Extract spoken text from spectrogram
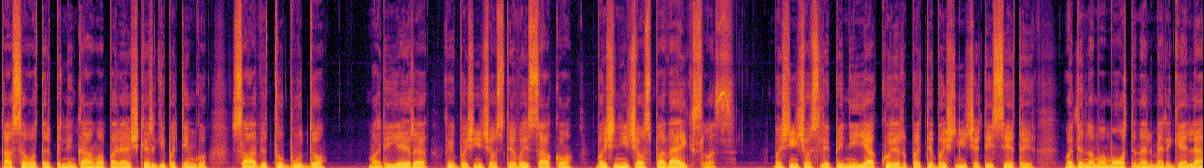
tą savo tarpininkavimą pareiškia irgi ypatingų savitų būdų. Marija yra, kaip bažnyčios tėvai sako, bažnyčios paveikslas. Bažnyčios lėpinyje, kur ir pati bažnyčia teisėtai vadinama motina ir mergelė,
